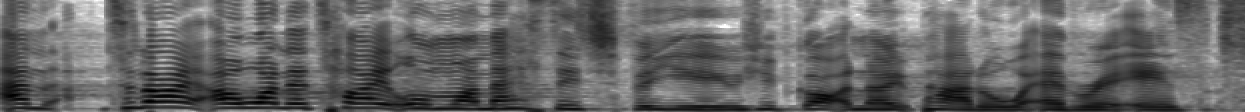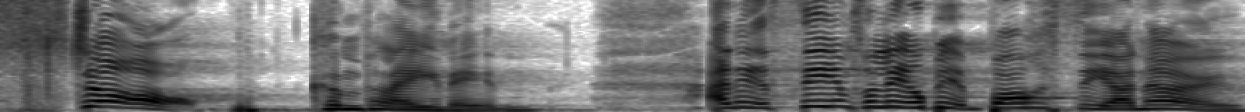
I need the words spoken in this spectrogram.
And tonight I want to title my message for you, if you've got a notepad or whatever it is Stop Complaining. And it seems a little bit bossy, I know,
